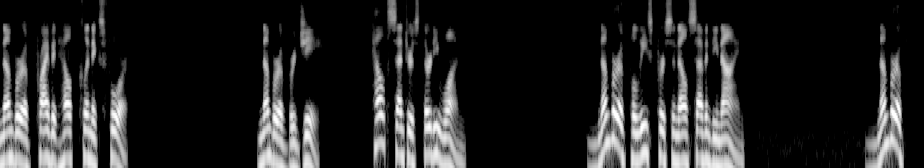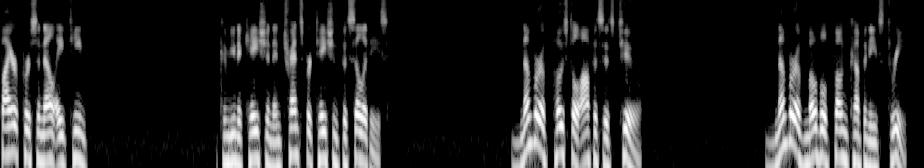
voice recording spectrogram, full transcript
Number of private health clinics 4 Number of Brgy Health centers 31 Number of police personnel 79 Number of fire personnel 18 Communication and transportation facilities. Number of postal offices 2 Number of mobile phone companies 3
